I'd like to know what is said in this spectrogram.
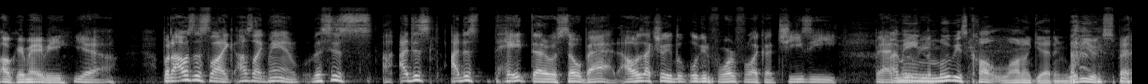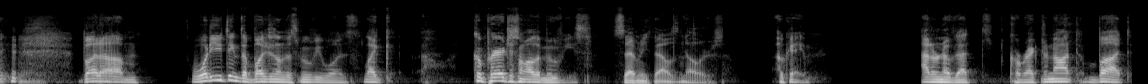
Okay, maybe, yeah. But I was just like, I was like, man, this is. I just, I just hate that it was so bad. I was actually looking forward for like a cheesy bad. I mean, movie. the movie's called Llamageddon. What do you expect? but um, what do you think the budget on this movie was like compared to some other movies? Seventy thousand dollars. Okay, I don't know if that's correct or not, but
